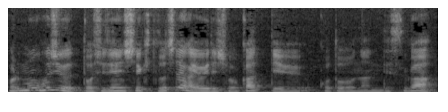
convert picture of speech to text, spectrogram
ホルモン補充と自然周期とどちらが良いでしょうかっていうことなんですが、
